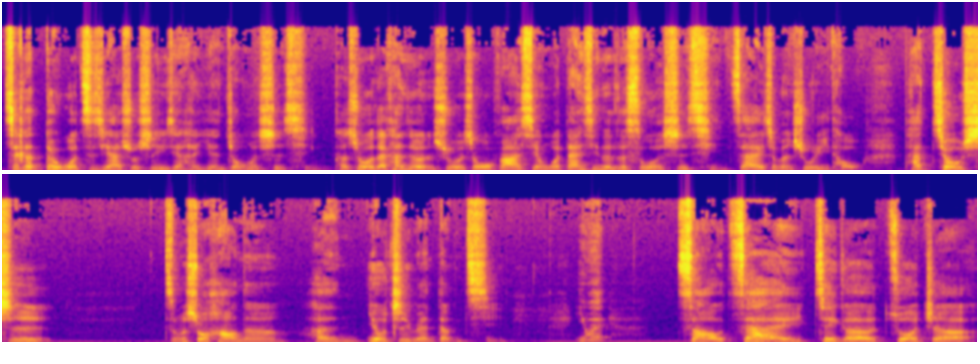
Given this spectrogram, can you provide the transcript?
这个对我自己来说是一件很严重的事情。可是我在看这本书的时候，我发现我担心的这所有事情，在这本书里头，它就是怎么说好呢？很幼稚园等级。因为早在这个作者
